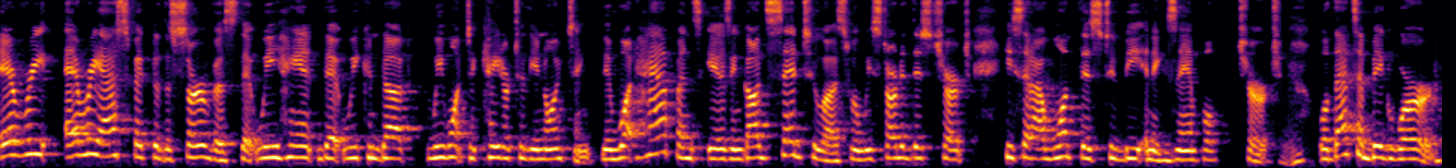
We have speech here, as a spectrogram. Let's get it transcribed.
every every aspect of the service that we hand that we conduct we want to cater to the anointing then what happens is and god said to us when we started this church he said i want this to be an example church mm-hmm. well that's a big word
